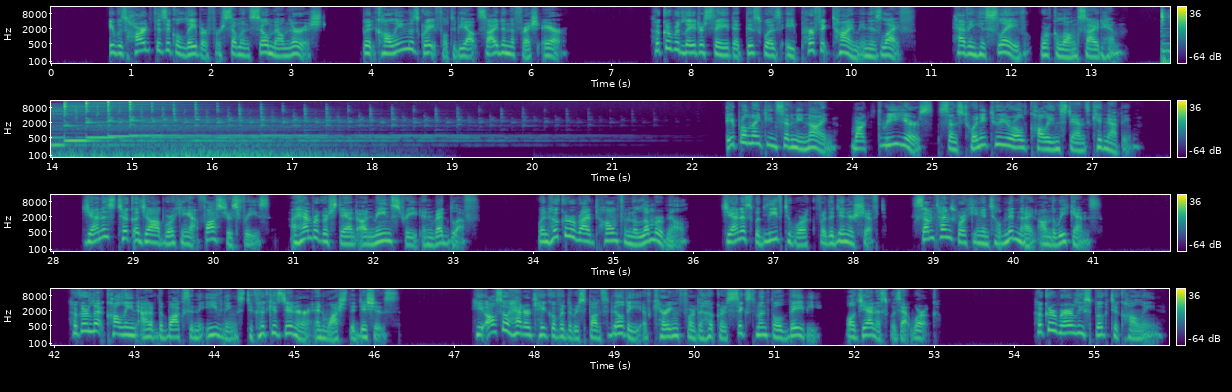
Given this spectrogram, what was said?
It was hard physical labor for someone so malnourished, but Colleen was grateful to be outside in the fresh air. Hooker would later say that this was a perfect time in his life, having his slave work alongside him. April 1979 marked three years since 22 year old Colleen Stan's kidnapping. Janice took a job working at Foster's Freeze, a hamburger stand on Main Street in Red Bluff. When Hooker arrived home from the lumber mill, Janice would leave to work for the dinner shift, sometimes working until midnight on the weekends. Hooker let Colleen out of the box in the evenings to cook his dinner and wash the dishes. He also had her take over the responsibility of caring for the Hooker's six month old baby while Janice was at work. Hooker rarely spoke to Colleen.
